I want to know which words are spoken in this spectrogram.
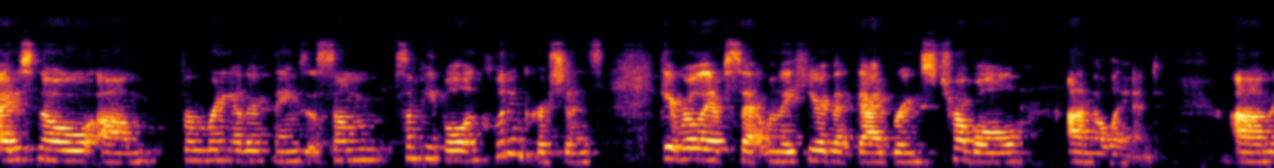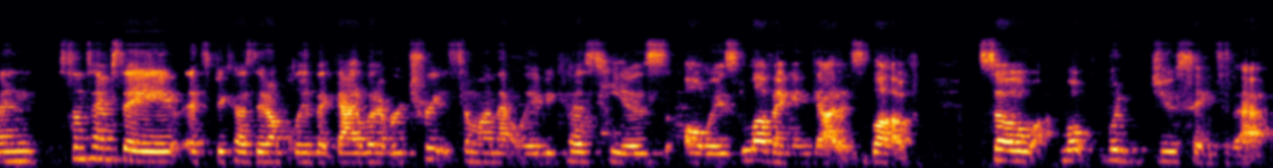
I just know um, from reading other things that some some people, including Christians, get really upset when they hear that God brings trouble on the land. Um, and sometimes they it's because they don't believe that God would ever treat someone that way because He is always loving and God is love. So, what would you say to that?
